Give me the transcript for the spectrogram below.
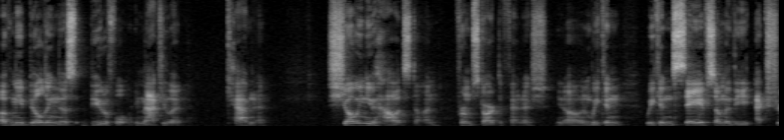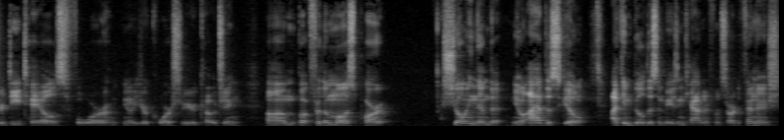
of me building this beautiful, immaculate cabinet, showing you how it's done from start to finish, you know, and we can we can save some of the extra details for you know your course or your coaching. Um, but for the most part showing them that you know i have the skill i can build this amazing cabinet from start to finish.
